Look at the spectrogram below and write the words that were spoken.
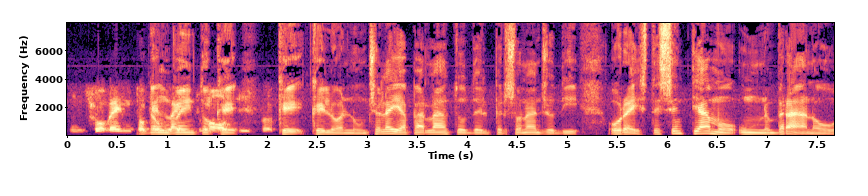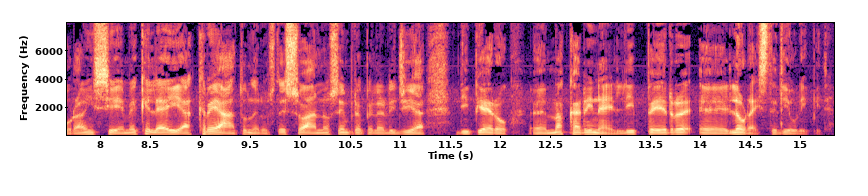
un suo vento Da che un vento che, che- che lo annuncia. Lei ha parlato del personaggio di Oreste. Sentiamo un brano ora insieme che lei ha creato nello stesso anno, sempre per la regia di Piero eh, Maccarinelli, per eh, l'Oreste di Euripide.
